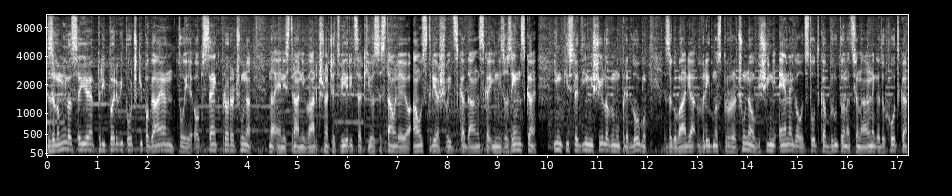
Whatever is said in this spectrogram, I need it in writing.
Zalomilo se je pri prvi točki pogajanj, to je obseg proračuna, na eni strani varčna četverica, ki jo sestavljajo Avstrija, Švedska, Danska in Nizozemska in ki sledi Mišelovemu predlogu, zagovarja vrednost proračuna v višini enega odstotka bruto nacionalnega dohodka,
